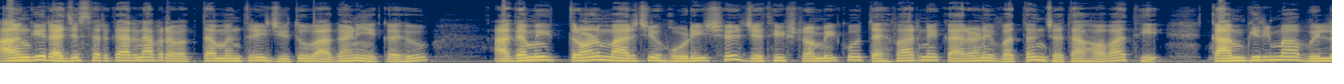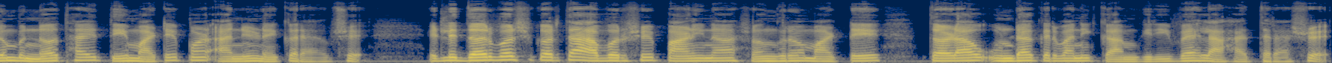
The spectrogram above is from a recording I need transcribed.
આ અંગે રાજ્ય સરકારના પ્રવક્તા મંત્રી જીતુ વાઘાણીએ કહ્યું, આગામી ત્રણ માર્ચે હોળી છે, જેથી શ્રમિકો તહેવારને કારણે વતન જતા હોવાથી કામગીરીમાં વિલંબ ન થાય તે માટે પણ આ નિર્ણય કરાયો છે. એટલે દર વર્ષ કરતાં આ વર્ષે પાણીના સંગ્રહ માટે તળાવ ઊંડા કરવાની કામગીરી વહેલા હાથ ધરાશે.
